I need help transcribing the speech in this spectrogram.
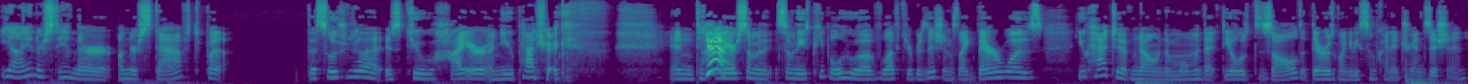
Yeah, I understand they're understaffed, but the solution to that is to hire a new Patrick. and to yeah. hire some of some of these people who have left your positions. Like there was, you had to have known the moment that deal was dissolved that there was going to be some kind of transition.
